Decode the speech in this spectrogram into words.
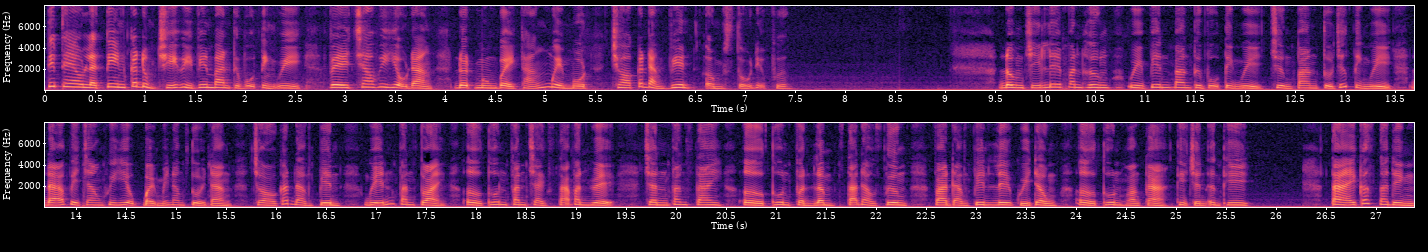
Tiếp theo là tin các đồng chí Ủy viên Ban Thường vụ tỉnh ủy về trao huy hiệu Đảng đợt mùng 7 tháng 11 cho các đảng viên ở một số địa phương. Đồng chí Lê Văn Hưng, Ủy viên Ban Thường vụ tỉnh ủy, trưởng ban tổ chức tỉnh ủy đã về trao huy hiệu 70 năm tuổi Đảng cho các đảng viên Nguyễn Văn Toại ở thôn Văn Trạch, xã Văn Nhuệ, Trần Văn Sai ở thôn Phần Lâm, xã Đào Dương và đảng viên Lê Quý Đồng ở thôn Hoàng Cả, thị trấn Ân Thi. Tại các gia đình,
